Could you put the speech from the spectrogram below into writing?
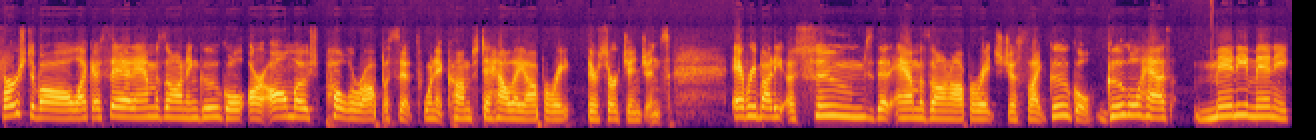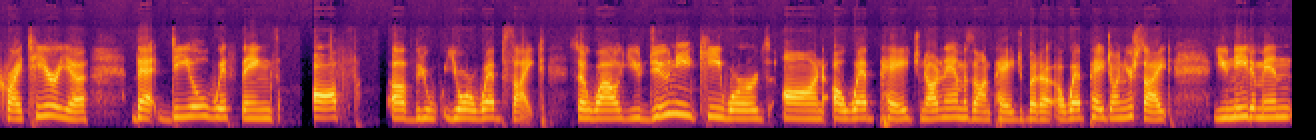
First of all, like I said, Amazon and Google are almost polar opposites when it comes to how they operate their search engines. Everybody assumes that Amazon operates just like Google. Google has many, many criteria that deal with things off of your website. So while you do need keywords on a web page, not an Amazon page, but a, a web page on your site, you need them in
